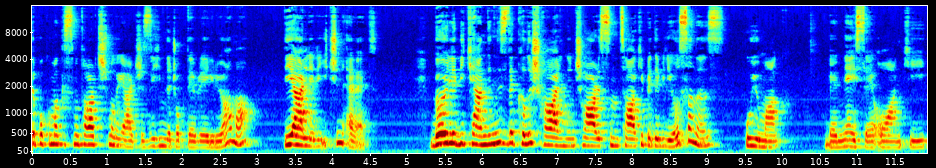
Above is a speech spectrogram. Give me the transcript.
Kitap okuma kısmı tartışmalı gerçi, zihin de çok devreye giriyor ama Diğerleri için evet. Böyle bir kendinizle kalış halinin çağrısını takip edebiliyorsanız uyumak ve neyse o anki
